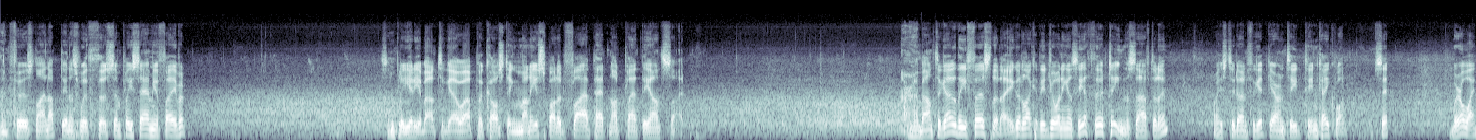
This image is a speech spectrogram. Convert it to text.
That first line up, Dennis, with uh, Simply Sam, your favourite. Simply Yeti about to go up, uh, costing money. Spotted Flyer, Pat Not Plat, the outside. About to go, the first of the day. Good luck if you're joining us here. 13 this afternoon. Race two, don't forget, guaranteed 10k quad. Set. We're away.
